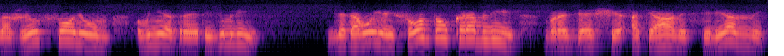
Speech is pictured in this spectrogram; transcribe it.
вложил солиум в недра этой земли. Для того я и создал корабли, бороздящие океаны Вселенной,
